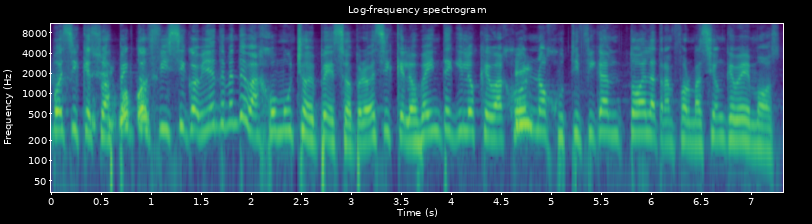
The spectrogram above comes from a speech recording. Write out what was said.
Vos decís que su aspecto podés- físico, evidentemente bajó mucho de peso, pero decís que los 20 kilos que bajó Sí. no justifican toda la transformación que vemos.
